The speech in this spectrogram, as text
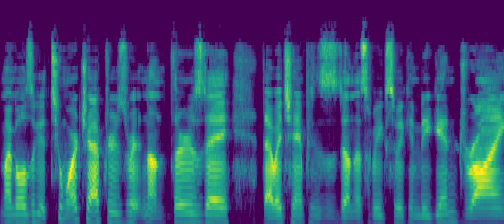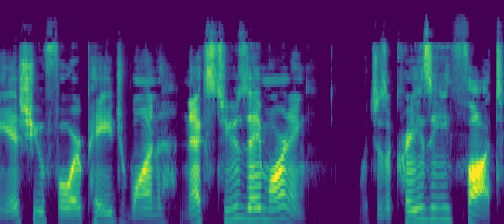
My goal is to get two more chapters written on Thursday. That way, champions is done this week, so we can begin drawing issue four, page one, next Tuesday morning. Which is a crazy thought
